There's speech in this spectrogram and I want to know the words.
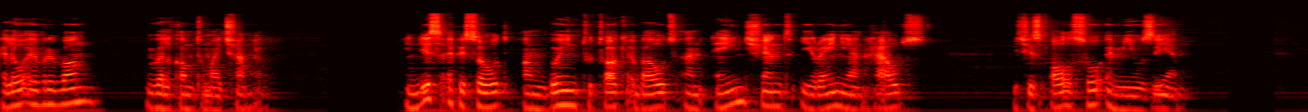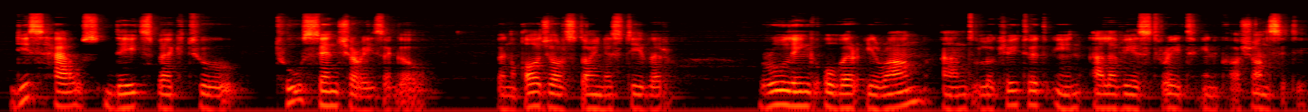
Hello everyone, welcome to my channel. In this episode, I'm going to talk about an ancient Iranian house, which is also a museum. This house dates back to two centuries ago, when Qajar's dynasty were ruling over Iran and located in Alavi Street in Kashan city.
